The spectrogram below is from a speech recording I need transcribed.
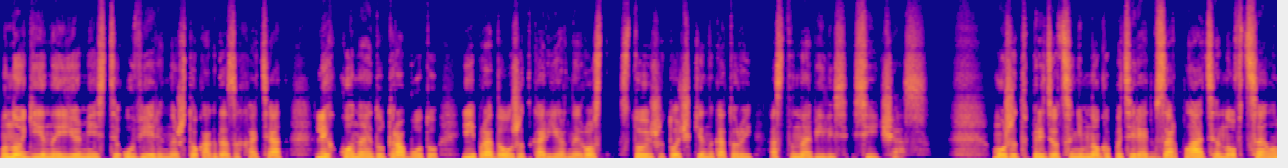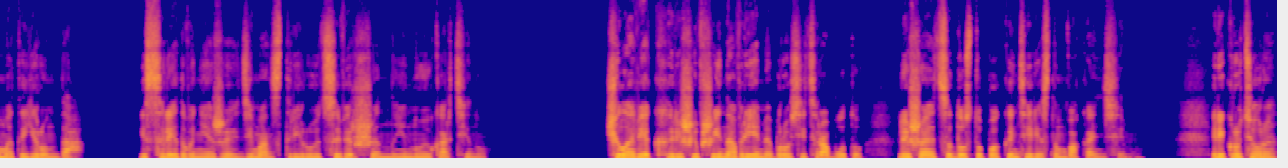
Многие на ее месте уверены, что когда захотят, легко найдут работу и продолжат карьерный рост с той же точки, на которой остановились сейчас. Может, придется немного потерять в зарплате, но в целом это ерунда. Исследования же демонстрируют совершенно иную картину. Человек, решивший на время бросить работу, лишается доступа к интересным вакансиям. Рекрутеры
